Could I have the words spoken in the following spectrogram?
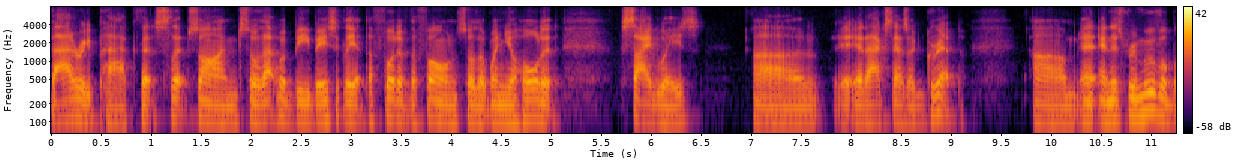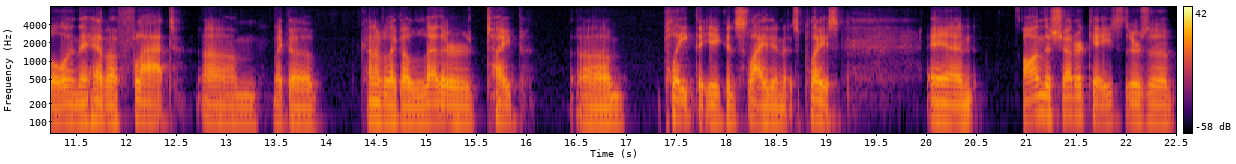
battery pack that slips on. So that would be basically at the foot of the phone, so that when you hold it sideways, uh, it acts as a grip. Um, and, and, it's removable, and they have a flat, um, like a kind of like a leather type um, plate that you could slide in its place. And on the shutter case, there's a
